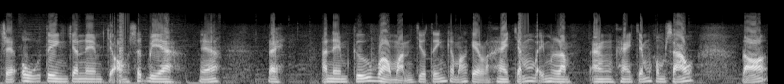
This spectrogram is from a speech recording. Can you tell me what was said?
sẽ ưu tiên cho anh em chọn Serbia nhé đây anh em cứ vào mạnh cho tiến cái mã kèo là 2.75 ăn 2.06 đó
